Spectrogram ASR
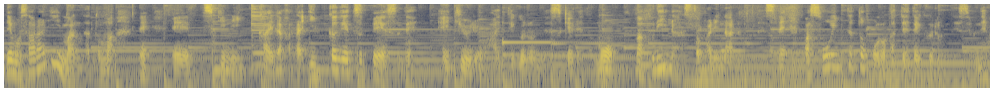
でもサラリーマンだと、まあね、えー月に1回だから1ヶ月ペースで給料入ってくるんですけれども、まあフリーランスとかになるとですね、まあそういったところが出てくるんですよね。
